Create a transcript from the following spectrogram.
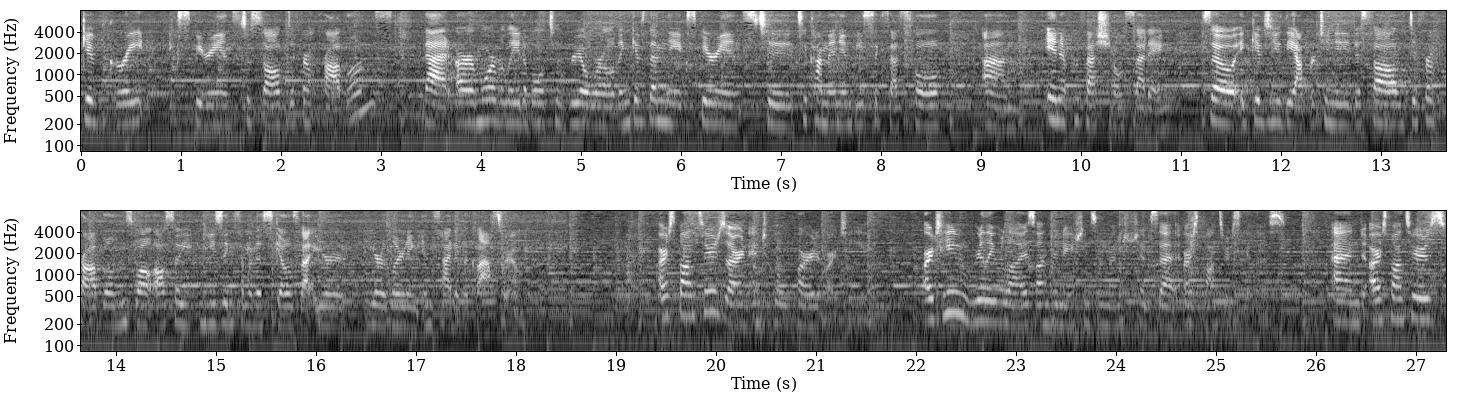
give great experience to solve different problems that are more relatable to the real world and gives them the experience to, to come in and be successful um, in a professional setting. So it gives you the opportunity to solve different problems while also using some of the skills that you're, you're learning inside of the classroom. Our sponsors are an integral part of our team. Our team really relies on donations and mentorships that our sponsors give us. And our sponsors,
